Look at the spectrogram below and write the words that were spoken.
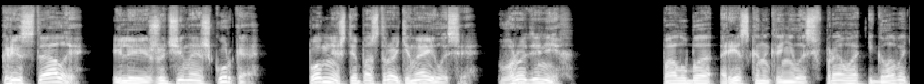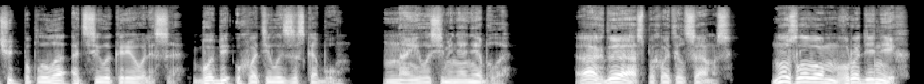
Кристаллы? Или жучиная шкурка? Помнишь те постройки на Илосе? Вроде них. Палуба резко накренилась вправо, и голова чуть поплыла от силы Кориолиса. Бобби ухватилась за скобу. На Илосе меня не было. «Ах да», — спохватил Самос. «Ну, словом, вроде них.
